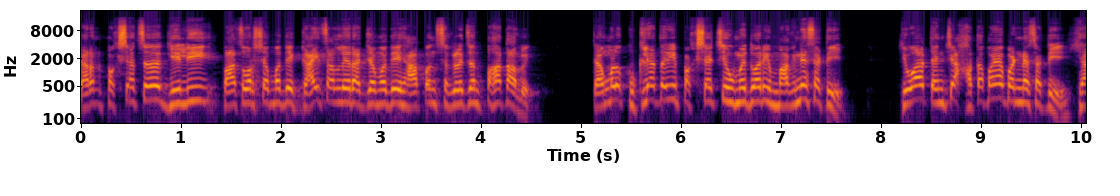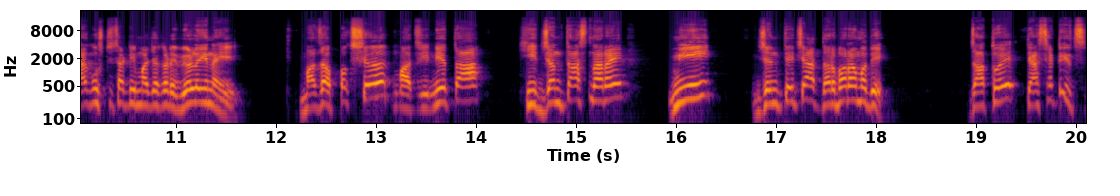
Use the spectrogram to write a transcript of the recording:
कारण पक्षाचं गेली पाच वर्षामध्ये काय चाललंय राज्यामध्ये हे आपण सगळेजण पाहत आलोय. त्यामुळं कुठल्या तरी पक्षाची उमेदवारी मागण्यासाठी किंवा त्यांच्या हातापाया पडण्यासाठी ह्या गोष्टीसाठी माझ्याकडे वेळही नाही. माझा पक्ष माझी नेता ही जनता असणार आहे. मी जनतेच्या दरबारामध्ये जातोय. त्यासाठीच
